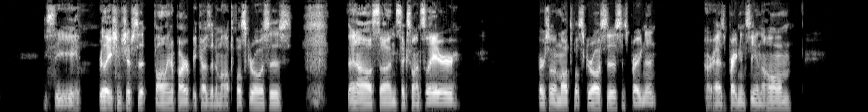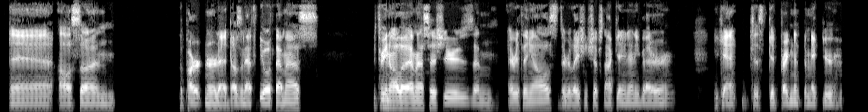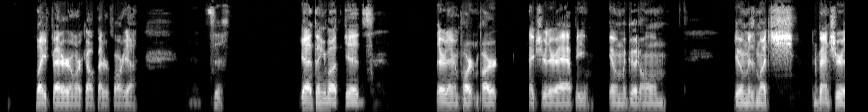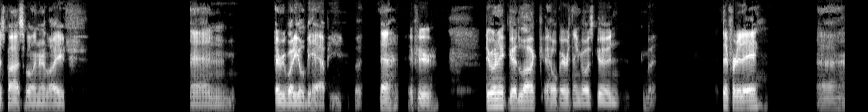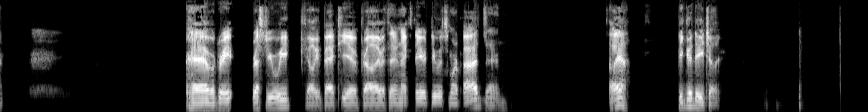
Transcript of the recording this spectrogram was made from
you see relationships that falling apart because of the multiple sclerosis. Then all of a sudden, six months later, person with multiple sclerosis is pregnant or has a pregnancy in the home. And all of a sudden, the partner that doesn't have to deal with MS between all the MS issues and everything else, the relationship's not getting any better. You can't just get pregnant to make your life better and work out better for you. It's just, you gotta think about the kids. They're the important part. Make sure they're happy. Give them a good home. Give them as much adventure as possible in their life and everybody will be happy. But yeah, if you're doing it, good luck. I hope everything goes good. But that's it for today. Uh, have a great rest of your week. I'll get back to you probably within the next day or two with some more pods. And oh, yeah, be good to each other.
